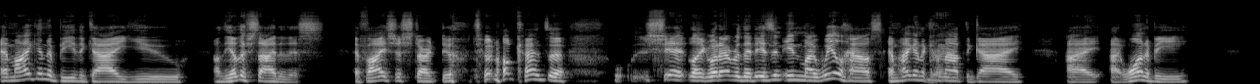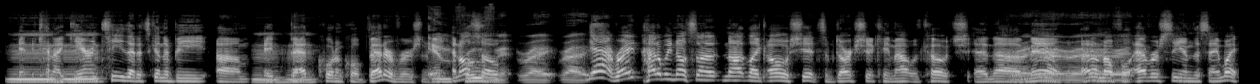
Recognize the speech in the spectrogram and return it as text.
am I going to be the guy you on the other side of this? If I just start do, doing all kinds of shit, like whatever that isn't in my wheelhouse, am I going to come Right. out the guy I I want to be? And can I Mhm. guarantee that it's going to be um, a Mhm. bet, quote unquote, better version of me? And also, right, right. yeah, right. How do we know it's not not like oh shit, some dark shit came out with Coach, and uh, Right, man, right, right, I don't know if we'll ever see him the same way.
